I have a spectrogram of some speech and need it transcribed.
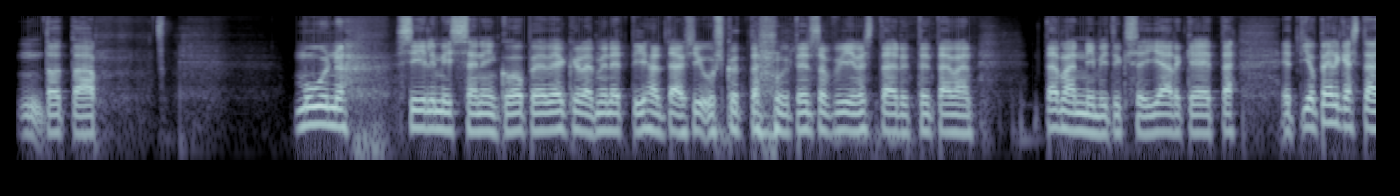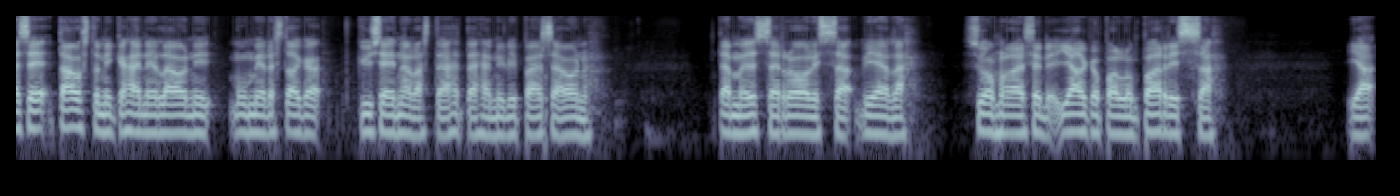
mm, tota, mun silmissä niin KPV kyllä menetti ihan täysin uskottavuutensa viimeistään nyt tämän, tämän nimityksen jälkeen, että, että jo pelkästään se tausta, mikä hänellä on, niin mun mielestä aika kyseenalaista, että hän ylipäänsä on tämmöisessä roolissa vielä suomalaisen jalkapallon parissa. Ja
